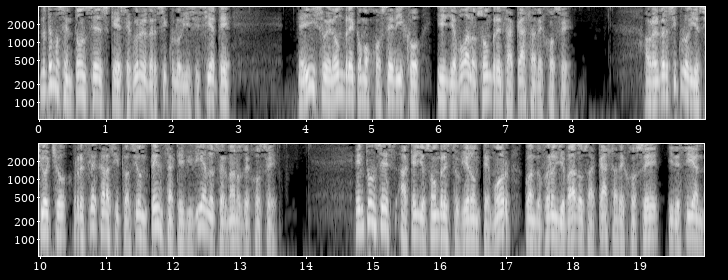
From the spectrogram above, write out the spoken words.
Notemos entonces que, según el versículo 17, e hizo el hombre como José dijo, y llevó a los hombres a casa de José. Ahora el versículo 18 refleja la situación tensa que vivían los hermanos de José. Entonces aquellos hombres tuvieron temor cuando fueron llevados a casa de José y decían,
